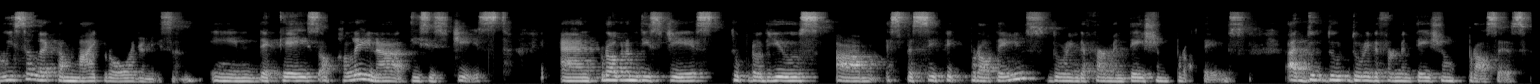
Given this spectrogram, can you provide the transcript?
we select a microorganism. In the case of Helaina, this is yeast, and program this yeast to produce um, specific proteins during the fermentation proteins, uh, do, do, during the fermentation process.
